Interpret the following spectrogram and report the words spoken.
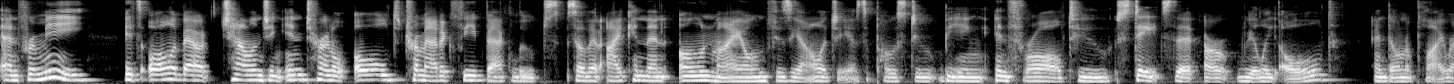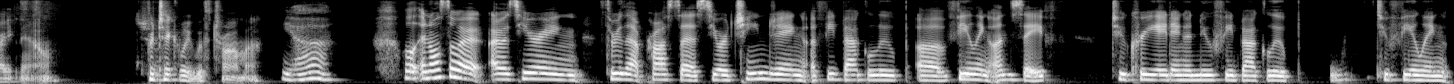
And for me, it's all about challenging internal old traumatic feedback loops so that I can then own my own physiology as opposed to being enthralled to states that are really old and don't apply right now, particularly with trauma. Yeah. Well, and also I, I was hearing through that process, you're changing a feedback loop of feeling unsafe to creating a new feedback loop to feeling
